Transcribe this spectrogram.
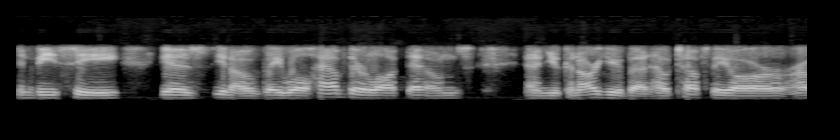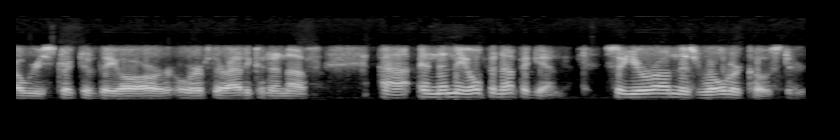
and BC is, you know, they will have their lockdowns, and you can argue about how tough they are, or how restrictive they are, or if they're adequate enough, uh, and then they open up again. So you're on this roller coaster.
